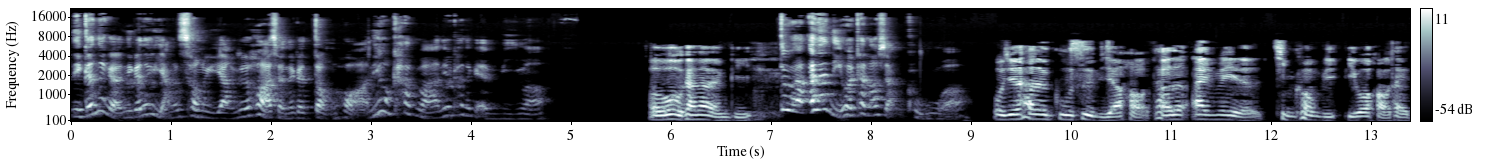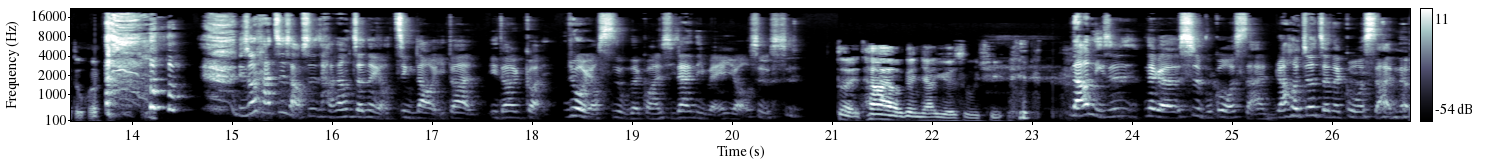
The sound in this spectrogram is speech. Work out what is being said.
你跟那个你跟那个洋葱一样，就是画成那个动画。你有看吗？你有看那个 MV 吗？哦，我有看到 MV。对啊，那你会看到想哭吗？我觉得他的故事比较好，他的暧昧的情况比比我好太多了。你说他至少是好像真的有进到一段一段关若有似无的关系，但是你没有，是不是？对他还有跟人家约出去，然后你是那个事不过三，然后就真的过三了。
